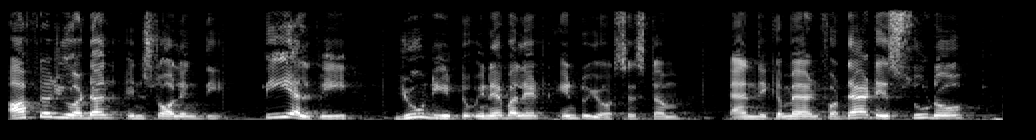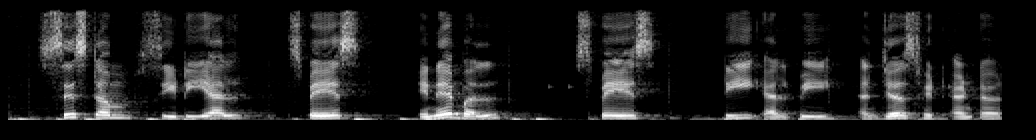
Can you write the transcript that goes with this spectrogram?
After you are done installing the TLP, you need to enable it into your system and the command for that is sudo systemctl space enable space TLP and just hit enter.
